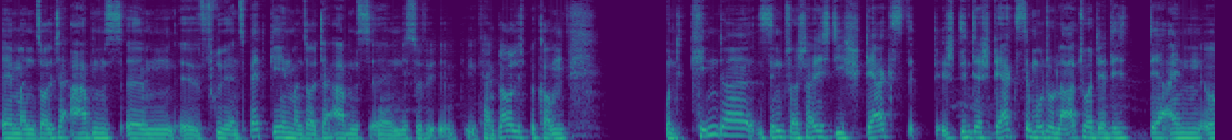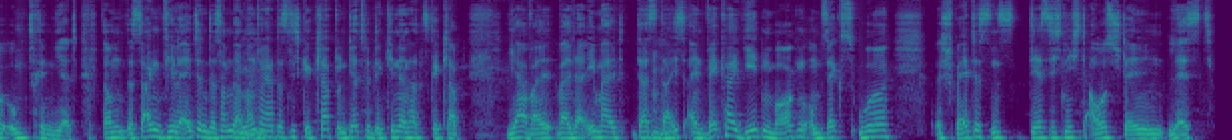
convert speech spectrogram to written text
äh, man sollte abends ähm, äh, früher ins Bett gehen, man sollte abends äh, nicht so viel, kein Blaulicht bekommen. Und Kinder sind wahrscheinlich die stärkste, sind der stärkste Modulator, der, der einen äh, umtrainiert. Das sagen viele Eltern, das haben, am Anfang hat das nicht geklappt und jetzt mit den Kindern hat es geklappt. Ja, weil, weil da eben halt, das, mhm. da ist ein Wecker jeden Morgen um 6 Uhr spätestens, der sich nicht ausstellen lässt.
